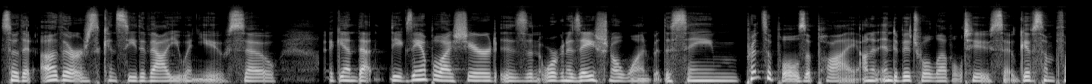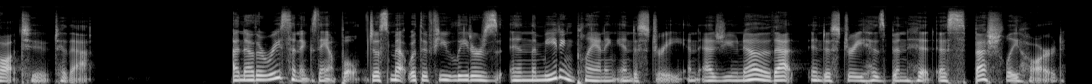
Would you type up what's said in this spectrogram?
so that others can see the value in you. So, again, that the example I shared is an organizational one, but the same principles apply on an individual level too. So, give some thought to to that. Another recent example just met with a few leaders in the meeting planning industry. And as you know, that industry has been hit especially hard.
